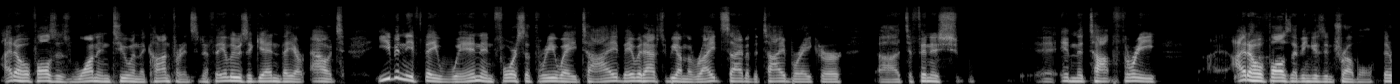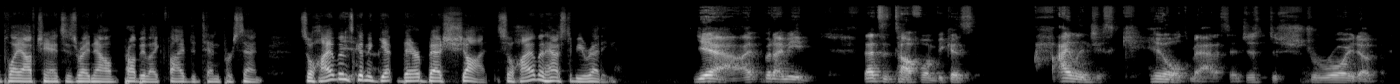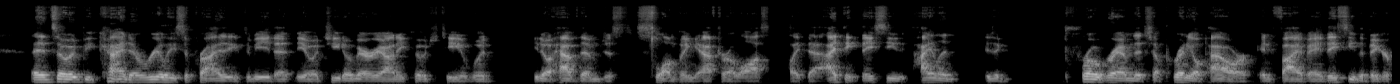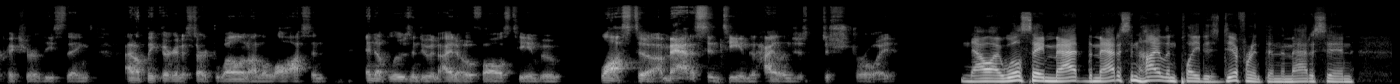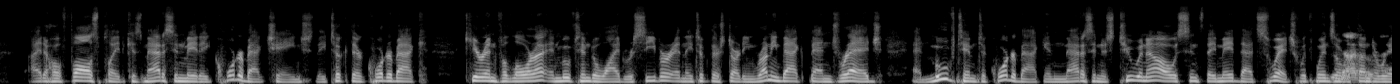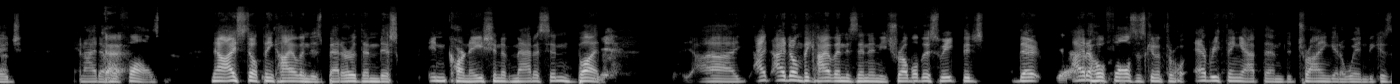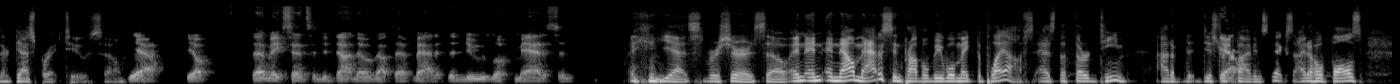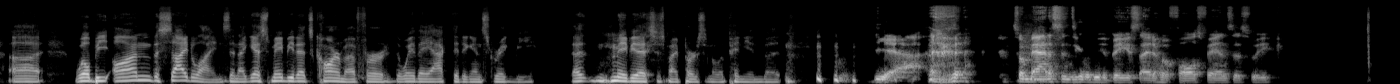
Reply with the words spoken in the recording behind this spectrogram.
Idaho Falls is one and two in the conference. And if they lose again, they are out. Even if they win and force a three way tie, they would have to be on the right side of the tiebreaker uh, to finish in the top three. Idaho Falls, I think, is in trouble. Their playoff chances right now, probably like five to 10%. So Highland's yeah. going to get their best shot. So Highland has to be ready. Yeah. I, but I mean, that's a tough one because Highland just killed Madison, just destroyed them. And so it'd be kind of really surprising to me that, you know, a Gino Mariani coach team would, you know, have them just slumping after a loss like that. I think they see Highland is a program that's a perennial power in 5A. They see the bigger picture of these things. I don't think they're going to start dwelling on a loss and end up losing to an Idaho Falls team who lost to a Madison team that Highland just destroyed. Now, I will say, Matt, the Madison Highland played is different than the Madison Idaho Falls played because Madison made a quarterback change. They took their quarterback Kieran Valora and moved him to wide receiver, and they took their starting running back Ben Dredge and moved him to quarterback. And Madison is two and zero oh since they made that switch with wins over Thunder Ridge and Idaho okay. Falls. Now, I still think Highland is better than this incarnation of Madison, but uh, I, I don't think Highland is in any trouble this week. They're, yeah. Idaho Falls is going to throw everything at them to try and get a win because they're desperate too. So yeah, yep that makes sense. and did not know about that Mad the new look Madison. yes, for sure. So and and and now Madison probably will make the playoffs as the third team out of the district yeah. five and six. Idaho Falls uh, will be on the sidelines, and I guess maybe that's karma for the way they acted against Rigby. That maybe that's just my personal opinion, but yeah. so Madison's going to be the biggest Idaho Falls fans this week.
